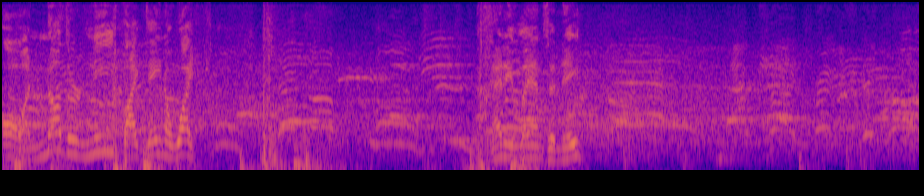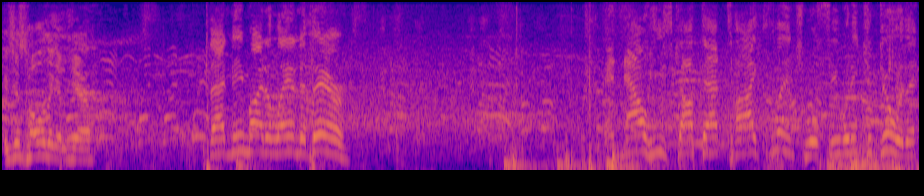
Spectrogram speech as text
Oh, another knee by Dana White. And he lands a knee. He's just holding him here. That knee might have landed there. And now he's got that tie clinch. We'll see what he can do with it.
